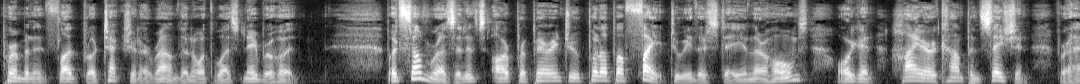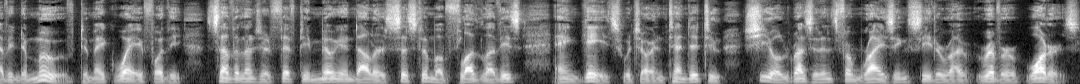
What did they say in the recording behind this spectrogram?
permanent flood protection around the Northwest neighborhood. But some residents are preparing to put up a fight to either stay in their homes or get higher compensation for having to move to make way for the $750 million system of flood levees and gates which are intended to shield residents from rising Cedar River waters.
